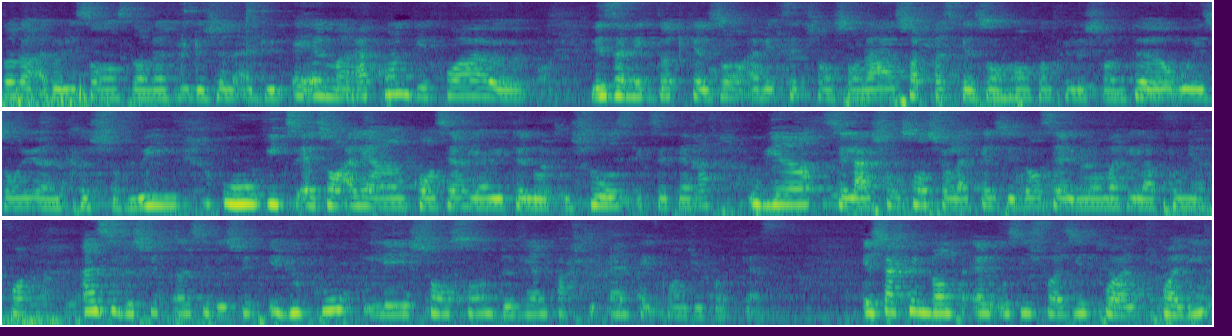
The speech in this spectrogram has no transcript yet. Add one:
dans leur adolescence, dans leur vie de jeune adulte. Et elles me racontent des fois euh, les anecdotes qu'elles ont avec cette chanson-là, soit parce qu'elles ont rencontré le chanteur, ou elles ont eu un crush sur lui, ou X, elles sont allées à un concert, il y a eu telle autre chose, etc. Ou bien c'est la chanson sur laquelle j'ai dansé avec mon mari la première fois, ainsi de suite, ainsi de suite. Et du coup, les chansons deviennent partie intégrante du podcast. Et chacune d'entre elles aussi choisit trois, trois livres,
